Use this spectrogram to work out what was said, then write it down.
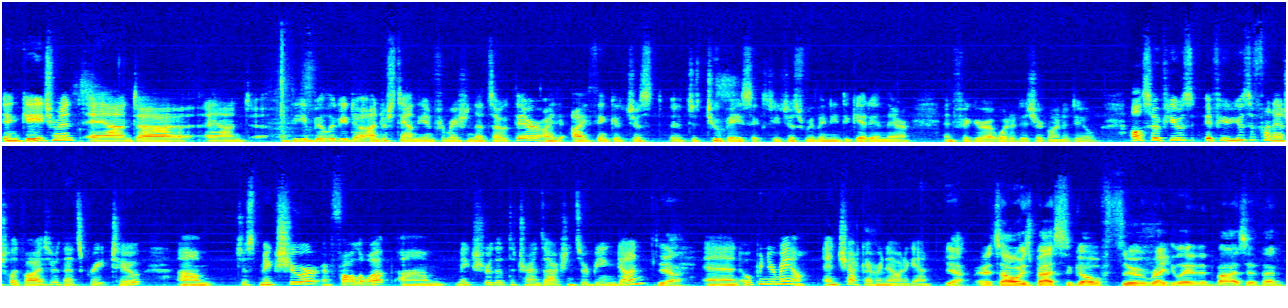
Engagement and uh, and the ability to understand the information that's out there, I, I think it's just it's just two basics. You just really need to get in there and figure out what it is you're going to do. Also, if you use if you use a financial advisor, that's great too. Um, just make sure and follow up. Um, make sure that the transactions are being done, Yeah. and open your mail and check every now and again. Yeah, and it's always best to go through a regulated advisor than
